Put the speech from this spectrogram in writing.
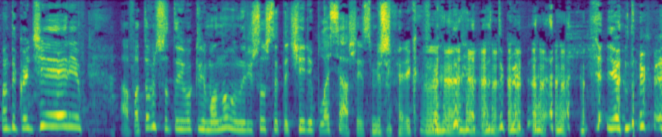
Он такой, череп! А потом что-то его клеманул, он решил, что это череп лосяша из смешариков. Он такой- И он такой...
